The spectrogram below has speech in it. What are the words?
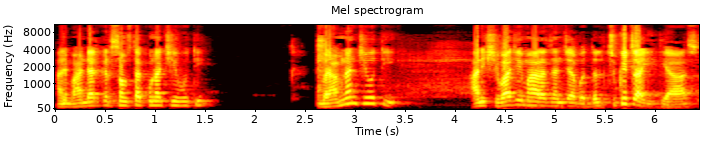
आणि भांडारकर संस्था कुणाची होती? ब्राह्मणांची होती. आणि शिवाजी महाराजांच्याबद्दल चुकीचा इतिहास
